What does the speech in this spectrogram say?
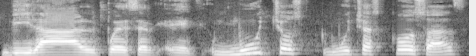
viral, puede ser eh, muchos, muchas cosas,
